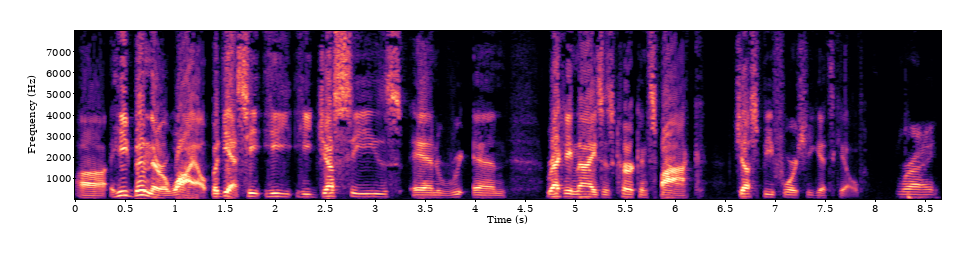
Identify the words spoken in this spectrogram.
Uh, he'd been there a while, but yes, he he, he just sees and re- and recognizes Kirk and Spock just before she gets killed. Right.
